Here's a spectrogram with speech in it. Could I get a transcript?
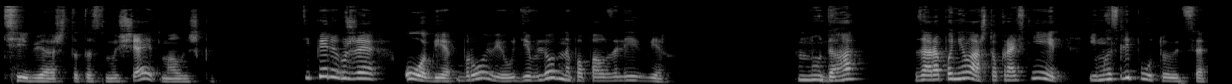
«Тебя что-то смущает, малышка?» Теперь уже обе брови удивленно поползли вверх. «Ну да». Зара поняла, что краснеет, и мысли путаются,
